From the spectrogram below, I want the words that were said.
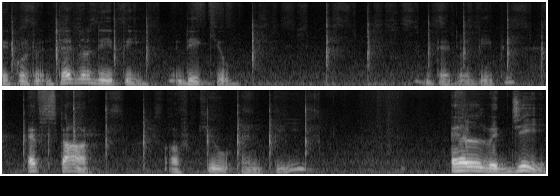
equal to integral dp dq integral dp f star of q and p L with g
